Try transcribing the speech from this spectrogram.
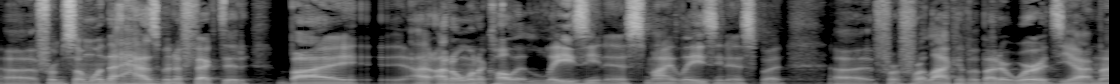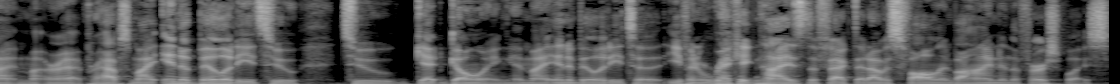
uh, from someone that has been affected by, I, I don't want to call it laziness, my laziness, but uh, for, for lack of a better words, yeah, my, my or perhaps my inability to to get going and my inability to even recognize the fact that I was falling behind in the first place.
